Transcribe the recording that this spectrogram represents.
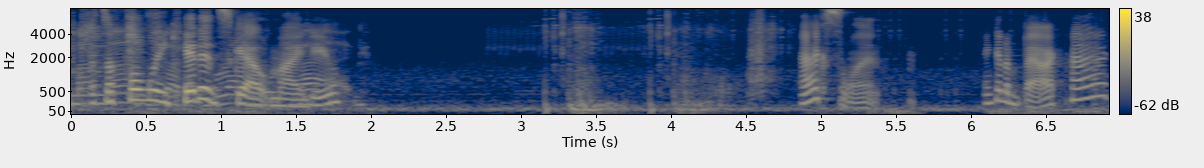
My That's a fully kitted scout, new mind you. Excellent. Can I get a backpack?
